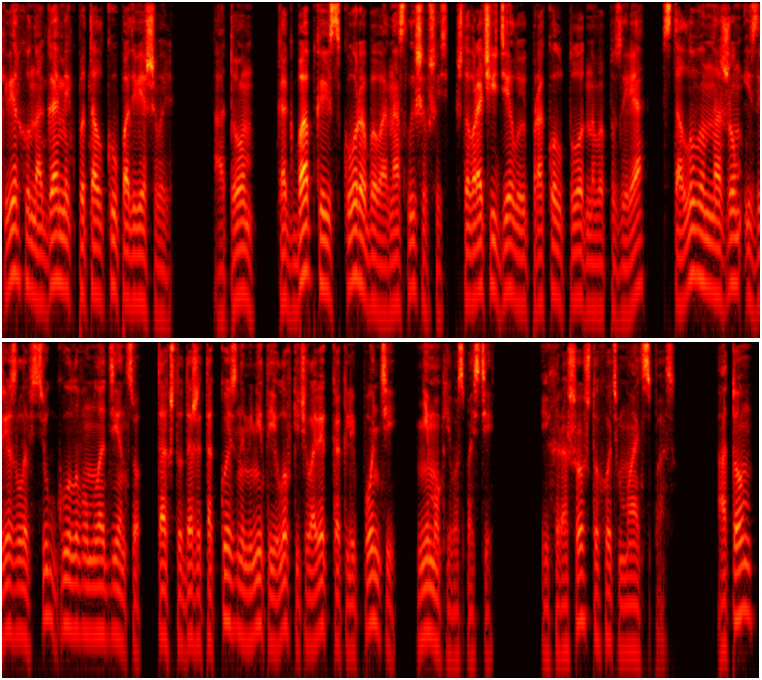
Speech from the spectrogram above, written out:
кверху ногами к потолку подвешивали. О том, как бабка из Коробова, наслышавшись, что врачи делают прокол плодного пузыря, столовым ножом изрезала всю голову младенцу, так что даже такой знаменитый и ловкий человек, как Липонтий, не мог его спасти. И хорошо, что хоть мать спас. О том,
